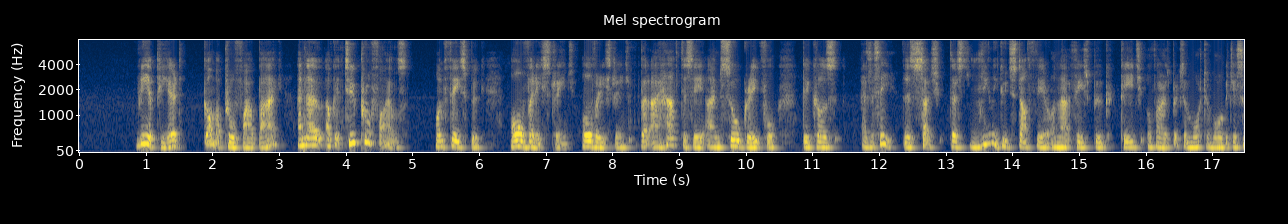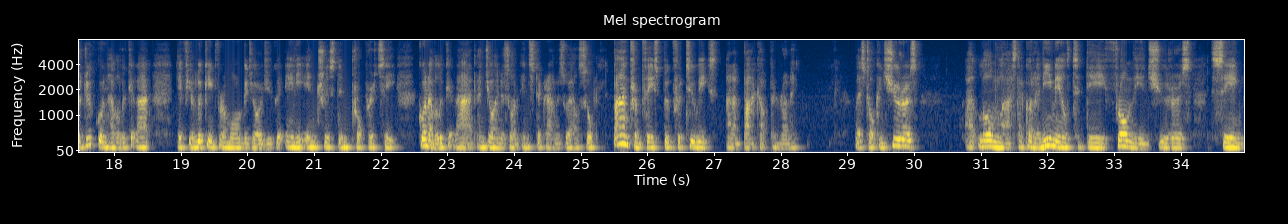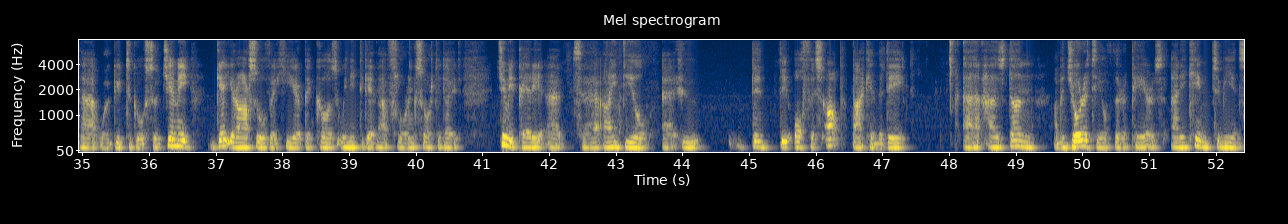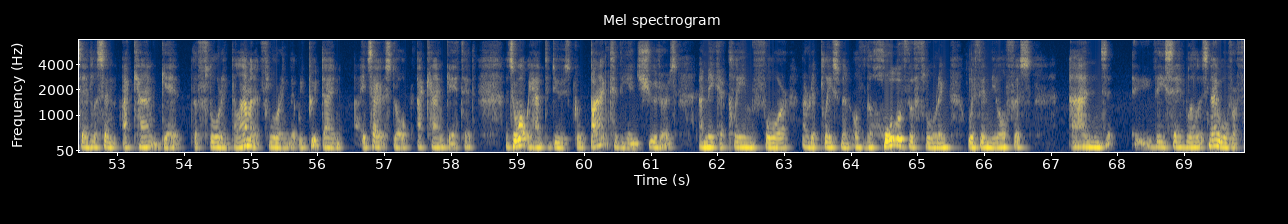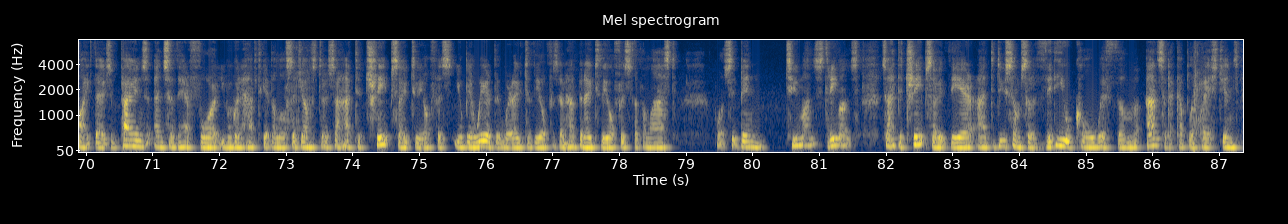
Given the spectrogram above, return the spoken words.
Reappeared, got my profile back, and now I've got two profiles on Facebook all very strange, all very strange. But I have to say, I'm so grateful because, as I say, there's such there's really good stuff there on that Facebook page of ours, bricks and mortar mortgages. So do go and have a look at that. If you're looking for a mortgage or you've got any interest in property, go and have a look at that and join us on Instagram as well. So banned from Facebook for two weeks, and I'm back up and running. Let's talk insurers. At long last, I got an email today from the insurers saying that we're good to go. So, Jimmy, get your arse over here because we need to get that flooring sorted out. Jimmy Perry at uh, Ideal, uh, who did the office up back in the day, uh, has done a majority of the repairs and he came to me and said listen i can't get the flooring the laminate flooring that we put down it's out of stock, I can't get it. And so what we had to do is go back to the insurers and make a claim for a replacement of the whole of the flooring within the office. And they said, well, it's now over £5,000, and so therefore you were going to have to get the loss adjuster. So I had to traipse out to the office. You'll be aware that we're out of the office and have been out of the office for the last, what's it been, two months, three months. So I had to traipse out there. I had to do some sort of video call with them, answered a couple of questions,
